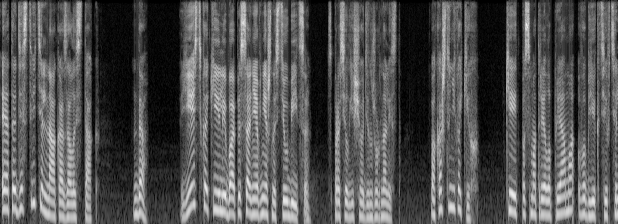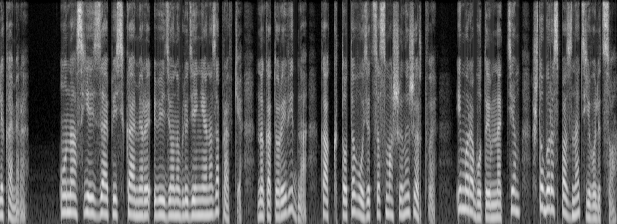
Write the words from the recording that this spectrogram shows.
«Это действительно оказалось так?» «Да». «Есть какие-либо описания внешности убийцы?» спросил еще один журналист. «Пока что никаких». Кейт посмотрела прямо в объектив телекамеры. «У нас есть запись камеры видеонаблюдения на заправке, на которой видно, как кто-то возится с машиной жертвы и мы работаем над тем, чтобы распознать его лицо.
